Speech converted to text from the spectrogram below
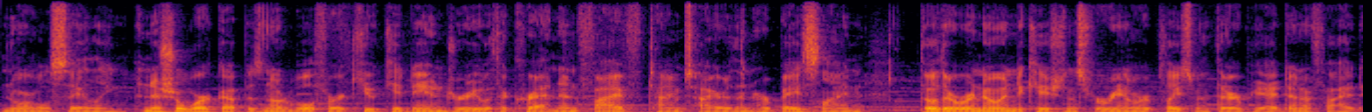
normal saline. Initial workup is notable for acute kidney injury with a creatinine five times higher than her baseline, though there were no indications for renal replacement therapy identified,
